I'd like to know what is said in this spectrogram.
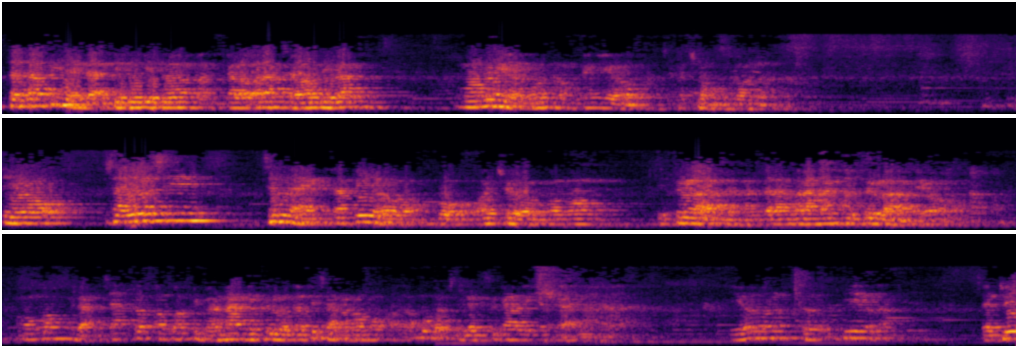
tetapi ya tidak gitu-gitu amat. Kalau orang Jawa bilang Ngono ya, ngono, kan ya, contoh lah Yo, saya sih jelek, tapi yo, bu, ojo ngomong itulah, jangan terang-terangan gitulah, yo ngomong nggak cakep apa gimana gitu loh, tapi jangan ngomong kamu kok jelek sekali kan Yo, iya lah. Jadi,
